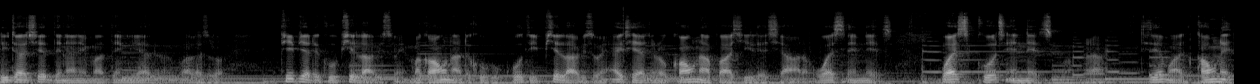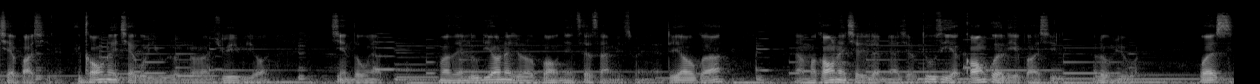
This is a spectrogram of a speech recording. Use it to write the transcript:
leadership သင်တန်းတွေမှာသင်ကြရတယ်ဘာလဲဆိုတော့ဖြစ်ပျက်တစ်ခုဖြစ်လာပြီဆိုရင်မကောင်းတာတစ်ခုကိုကိုယ်စီဖြစ်လာပြီဆိုရင်အဲ့ထက်ကကျွန်တော်ကောင်းတာပါရှိလဲရှားတော့ what's in it what's good in it ဆိုတာဒီထဲမှာကောင်းတဲ့အချက်ပါရှိတယ်။ကောင်းတဲ့အချက်ကိုယူပြီးတော့ကျွန်တော်ရွေးပြီးတော့ကျင့်သုံးရတယ်။မှန်တယ်လူတယောက်နဲ့ကျွန်တော်ပေါင်းသင်ဆက်ဆံပြီဆိုရင်တယောက်ကမကောင်းတဲ့ချက်တွေလည်းအများကြီးသူစီကကောင်းကွယ်လေးပါရှိတယ်အဲ့လိုမျိုးပါ was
